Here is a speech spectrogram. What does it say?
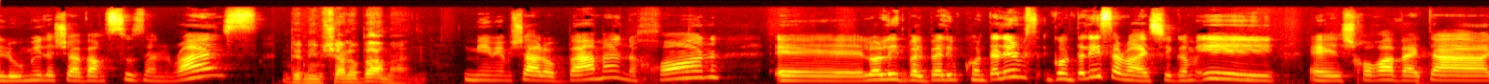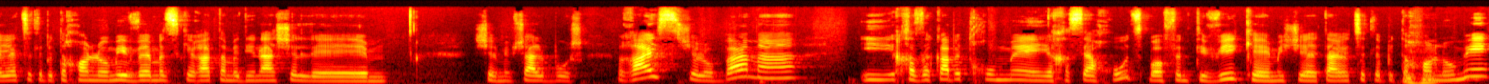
לאומי לשעבר סוזן רייס. בממשל אובמה. מממשל אובמה, נכון. אה, לא להתבלבל עם קונדוליזה רייס שגם היא אה, שחורה והייתה יועצת לביטחון לאומי ומזכירת המדינה של, אה, של ממשל בוש. רייס של אובמה היא חזקה בתחום יחסי החוץ באופן טבעי כמי שהייתה יועצת לביטחון mm-hmm. לאומי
